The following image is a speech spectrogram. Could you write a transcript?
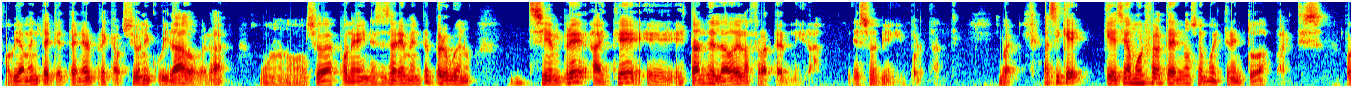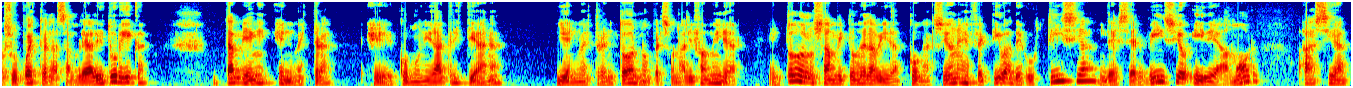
obviamente hay que tener precaución y cuidado, ¿verdad? Uno no se va a exponer innecesariamente, pero bueno, siempre hay que eh, estar del lado de la fraternidad. Eso es bien importante. Bueno, así que que ese amor fraterno se muestre en todas partes. Por supuesto, en la asamblea litúrgica, también en nuestra eh, comunidad cristiana y en nuestro entorno personal y familiar, en todos los ámbitos de la vida, con acciones efectivas de justicia, de servicio y de amor hacia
